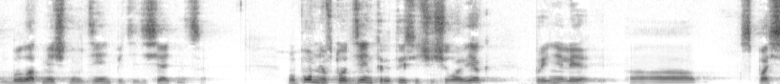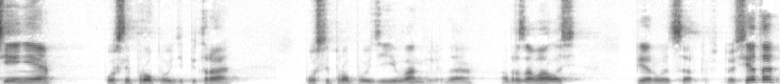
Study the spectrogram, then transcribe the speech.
было отмечено в день Пятидесятницы. Мы помним, в тот день 3000 человек приняли спасение после проповеди Петра, после проповеди Евангелия. Да? Образовалась первая церковь. То есть это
